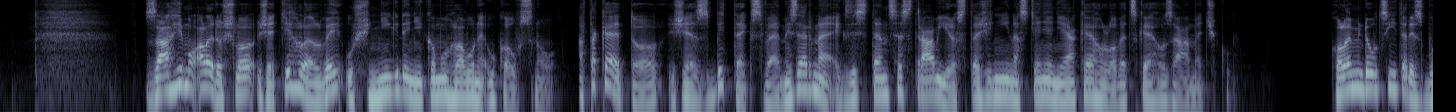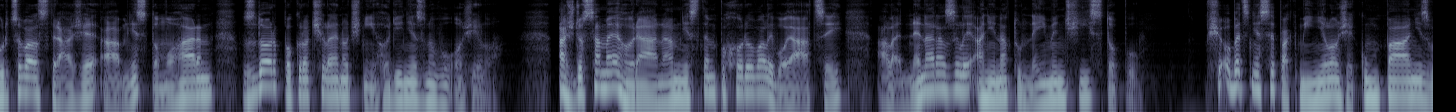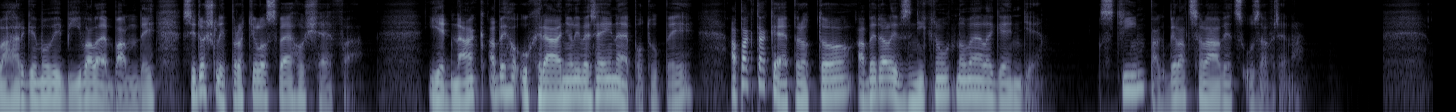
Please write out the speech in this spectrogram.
Záhy mu ale došlo, že tihle lvy už nikdy nikomu hlavu neukousnou. A také to, že zbytek své mizerné existence stráví roztažení na stěně nějakého loveckého zámečku. Kolem jdoucí tedy zburcoval stráže a město Moharn vzdor pokročilé noční hodině znovu ožilo. Až do samého rána městem pochodovali vojáci, ale nenarazili ani na tu nejmenší stopu. Všeobecně se pak mínilo, že kumpáni z Vahargemovy bývalé bandy si došli protilo svého šéfa. Jednak, aby ho uchránili veřejné potupy, a pak také proto, aby dali vzniknout nové legendě. S tím pak byla celá věc uzavřena.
